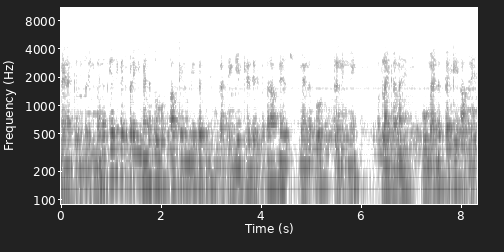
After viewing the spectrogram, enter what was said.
मेहनत करनी पड़ेगी। मेहनत कैसे करनी पड़ेगी? मेहनत तो आप कह होंगे वैसे भी हम करते हैं गेम खेलते रहते हैं, पर आपने मेहनत को ट्रेनिंग में अप्लाई करना है। वो मेहनत करके आपने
